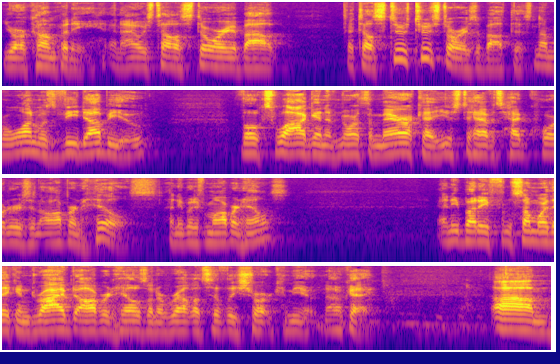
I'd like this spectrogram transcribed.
your company. And I always tell a story about, I tell two, two stories about this. Number one was VW, Volkswagen of North America, used to have its headquarters in Auburn Hills. Anybody from Auburn Hills? Anybody from somewhere they can drive to Auburn Hills on a relatively short commute? Okay. The-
